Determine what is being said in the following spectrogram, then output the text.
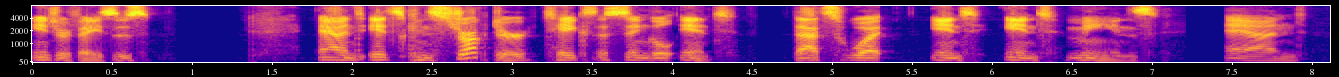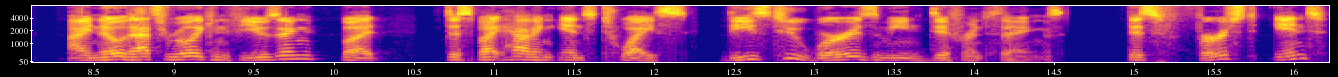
interfaces. And its constructor takes a single int. That's what int int means. And I know that's really confusing, but despite having int twice, these two words mean different things. This first int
